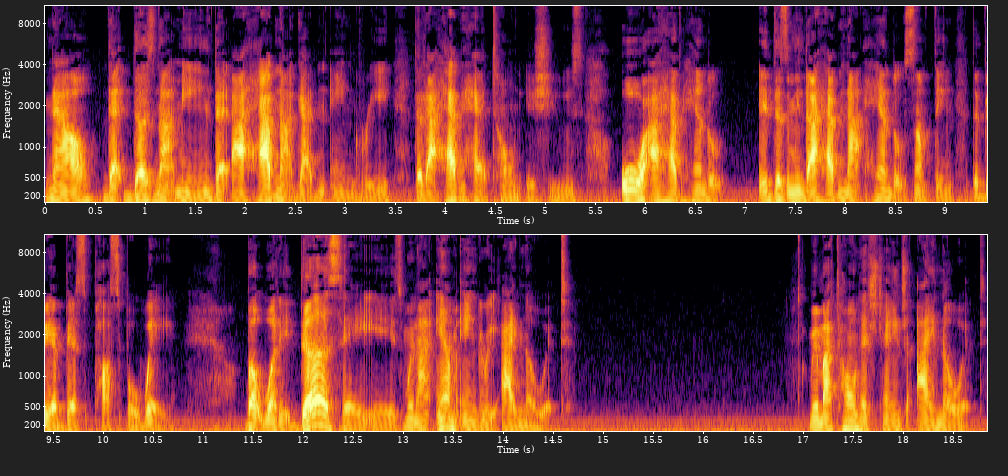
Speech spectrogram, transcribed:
Now, that does not mean that I have not gotten angry, that I haven't had tone issues, or I have handled it doesn't mean that I have not handled something the very best possible way. But what it does say is when I am angry, I know it. When my tone has changed, I know it.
